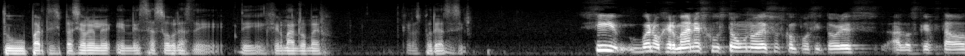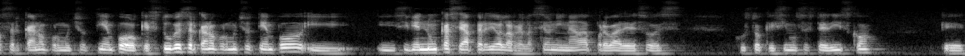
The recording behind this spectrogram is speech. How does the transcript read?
tu participación en, esas obras de, Germán Romero. ¿Qué nos podrías decir? Sí, bueno, Germán es justo uno de esos compositores a los que he estado cercano por mucho tiempo, o que estuve cercano por mucho tiempo, y, y si bien nunca se ha perdido la relación ni nada, prueba de eso es justo que hicimos este disco, que,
